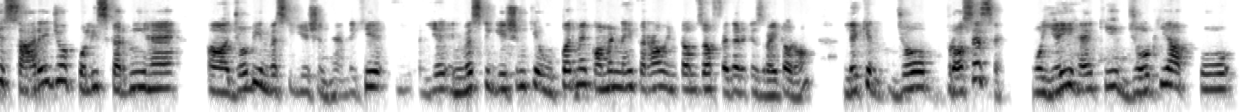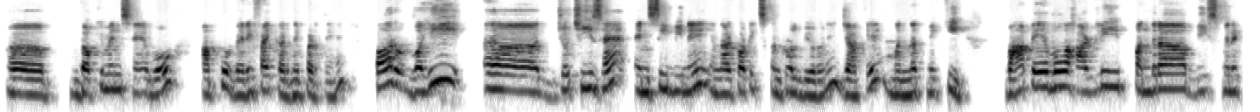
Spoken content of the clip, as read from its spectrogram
ये सारे जो पुलिस कर्मी है जो भी इन्वेस्टिगेशन है, देखिए ये इन्वेस्टिगेशन के ऊपर मैं कमेंट नहीं कर रहा हूँ in terms of whether it is right और रॉन्ग लेकिन जो प्रोसेस है, वो यही है कि जो भी आपको डॉक्यूमेंट्स हैं वो आपको वेरीफाई करने पड़ते हैं और वही जो चीज़ है एनसीबी ने नार्कोटिक्स कंट्रोल ब्यूरो ने जाके मन्नत में की। वहाँ पे वो हार्डली पंद्रह बीस मिनट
